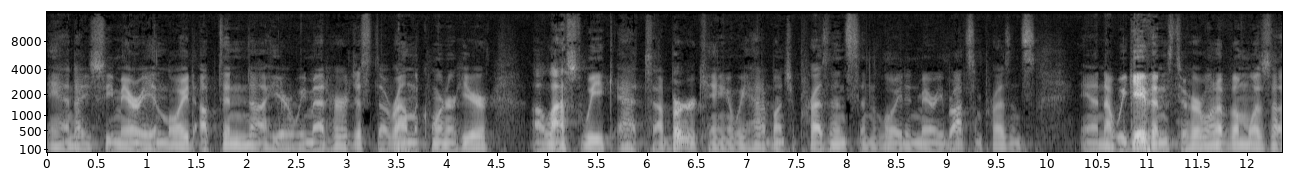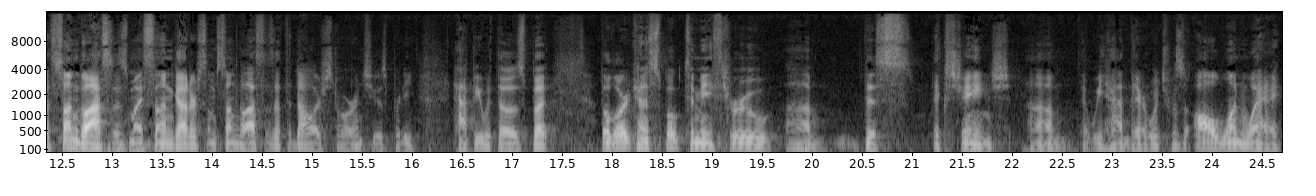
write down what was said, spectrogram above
and I see Mary and Lloyd Upton uh, here. We met her just around the corner here uh, last week at uh, Burger King, and we had a bunch of presents, and Lloyd and Mary brought some presents, and uh, we gave them to her. One of them was uh, sunglasses. My son got her some sunglasses at the dollar store, and she was pretty happy with those. But the Lord kind of spoke to me through um, this exchange um, that we had there, which was all one way.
